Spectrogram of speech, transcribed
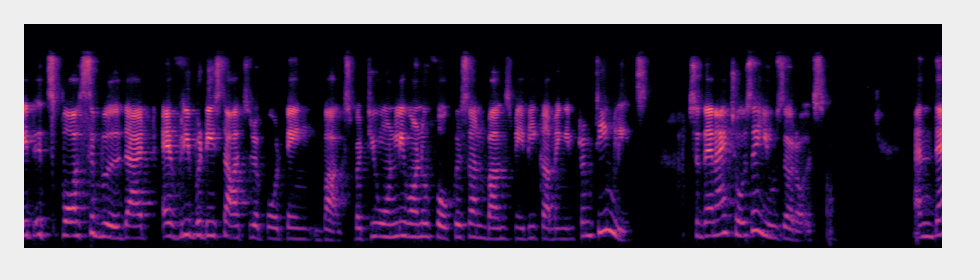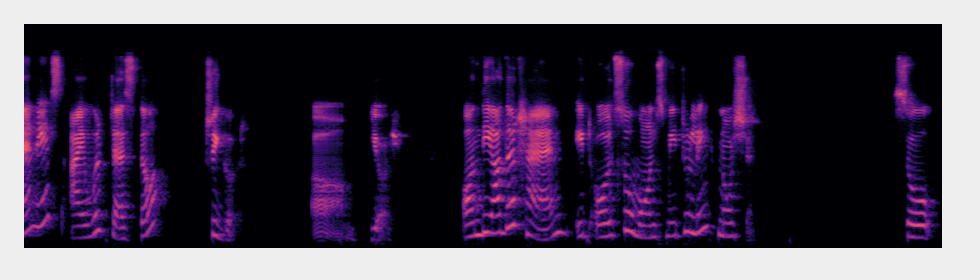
it, it's possible that everybody starts reporting bugs but you only want to focus on bugs maybe coming in from team leads. So then i chose a user also. And then is i will test the trigger um, here. On the other hand it also wants me to link notion. So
